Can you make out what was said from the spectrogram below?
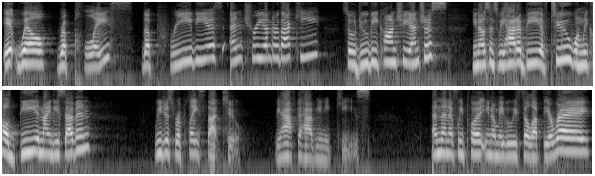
it will replace the previous entry under that key. So do be conscientious. You know, since we had a B of 2 when we called B in 97, we just replaced that 2. We have to have unique keys. And then if we put, you know, maybe we fill up the array,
